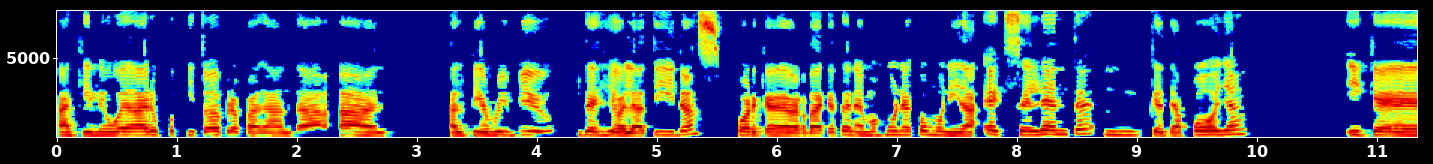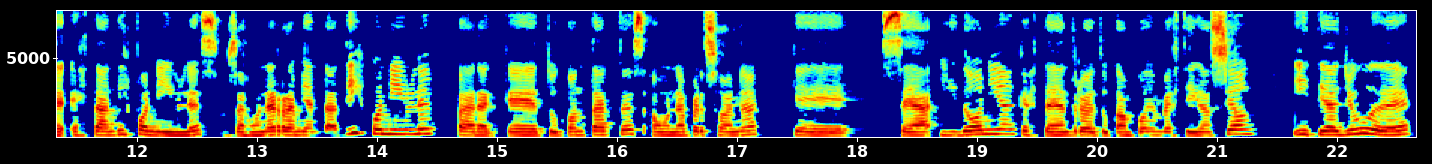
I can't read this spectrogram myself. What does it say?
Aquí le voy a dar un poquito de propaganda al, peer review de Geolatinas, porque de verdad que tenemos una comunidad excelente mm, que te apoyan y que están disponibles, o sea, es una herramienta disponible para que tú contactes a una persona que sea idónea, que esté dentro de tu campo de investigación y te ayude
